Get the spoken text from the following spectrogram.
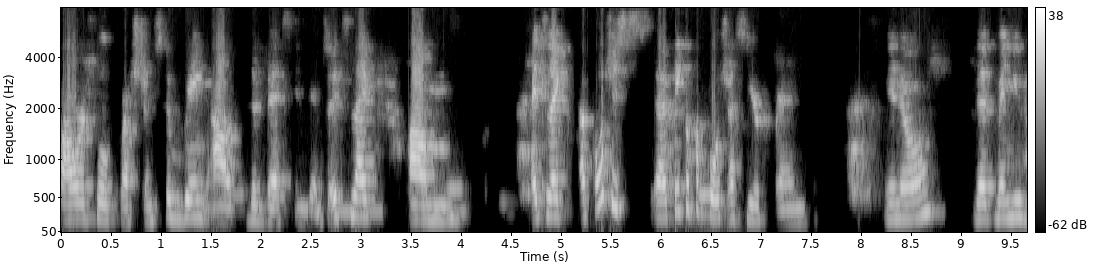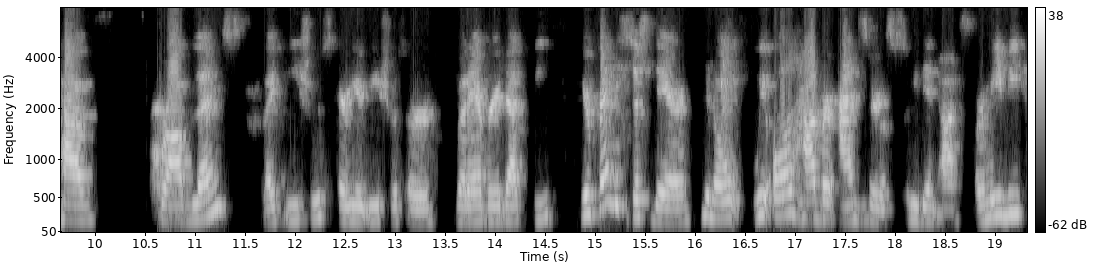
powerful questions to bring out the best in them. So it's like um, it's like a coach is uh, think of a coach as your friend. You know that when you have problems like issues, career issues, or whatever that be, your friend is just there. You know, we all have our answers within us, or maybe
